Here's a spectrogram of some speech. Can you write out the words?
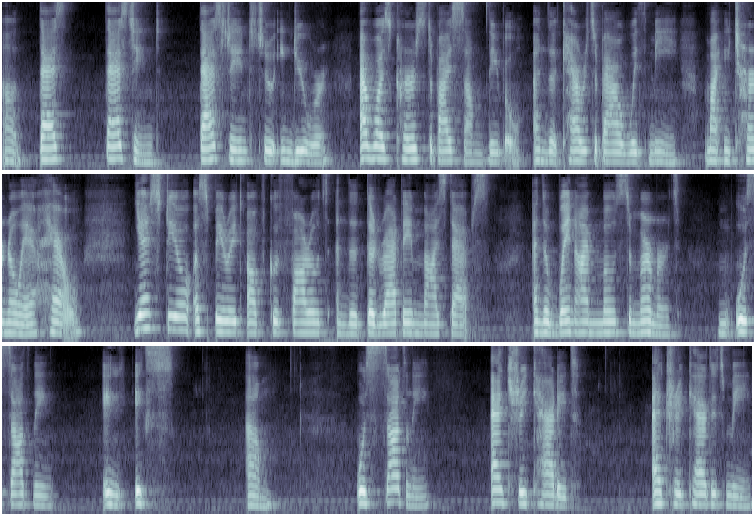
uh, des- destined destined to endure. I was cursed by some devil, and carried about with me my eternal hell. Yet still a spirit of good followed and directed my steps, and when I most murmured, would suddenly ex, um, would suddenly extricate, extricated me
